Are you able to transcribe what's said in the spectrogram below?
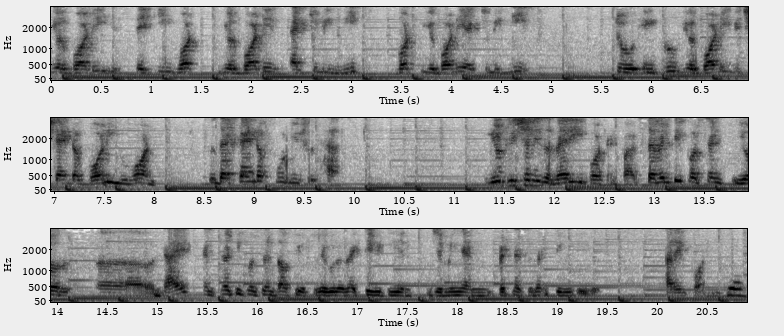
your body is taking, what your body is actually need, what your body actually needs to improve your body, which kind of body you want. So that kind of food you should have. nutrition is a very important part. 70% your uh, diet and 30% of your regular activity and gymming and fitness activities are important. Yes.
